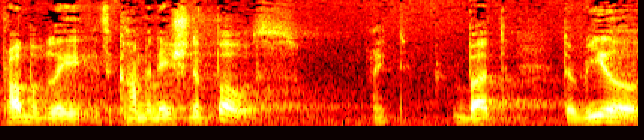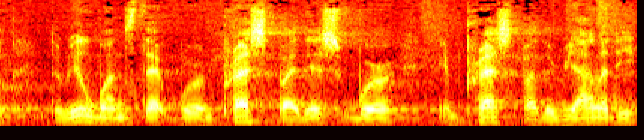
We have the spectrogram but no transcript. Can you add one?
probably it's a combination of both, right? But the real, the real ones that were impressed by this were impressed by the reality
